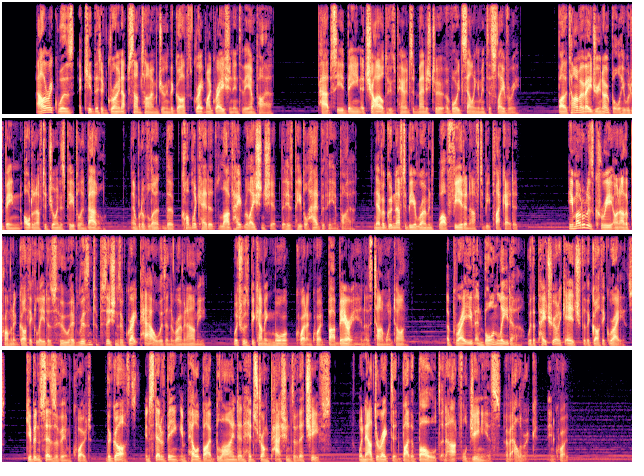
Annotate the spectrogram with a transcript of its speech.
Alaric was a kid that had grown up sometime during the Goths' great migration into the empire. Perhaps he had been a child whose parents had managed to avoid selling him into slavery. By the time of Adrianople, he would have been old enough to join his people in battle and would have learnt the complicated love hate relationship that his people had with the empire. Never good enough to be a Roman while feared enough to be placated. He modelled his career on other prominent Gothic leaders who had risen to positions of great power within the Roman army, which was becoming more quote unquote barbarian as time went on. A brave and born leader with a patriotic edge for the Gothic race, Gibbon says of him, quote, The Goths, instead of being impelled by blind and headstrong passions of their chiefs, were now directed by the bold and artful genius of Alaric. End quote.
